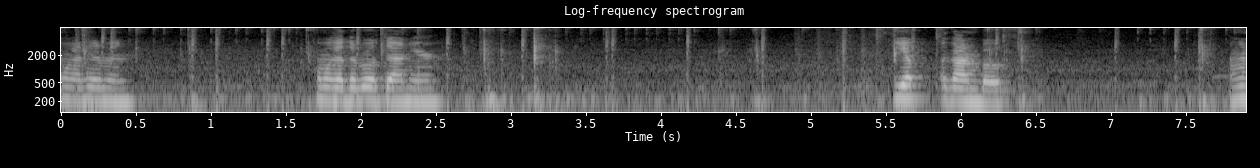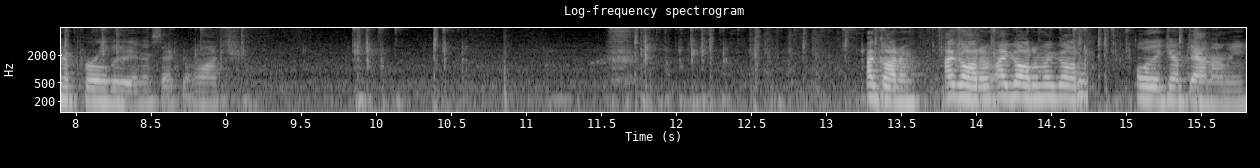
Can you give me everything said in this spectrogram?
Oh my god, hit him in. Oh my god, they're both down here. Yep, I got them both. I'm gonna pearl do it in a second, watch. I got him. I got him. I got him. I got him. Oh, they jumped down on me.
